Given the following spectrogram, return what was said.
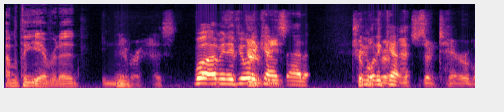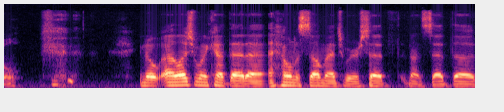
I don't think he ever did. He never has. Well, I mean, if you want to count reason. that, Triple wanna threat count- matches are terrible. you know, unless you want to count that uh, Hell in a Cell match where Seth, not Seth, uh,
